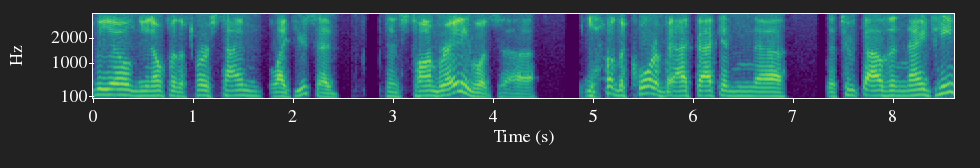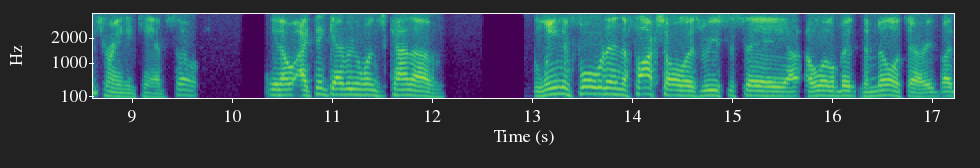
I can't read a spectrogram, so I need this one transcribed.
field. You know, for the first time, like you said, since Tom Brady was, uh, you know, the quarterback back in uh, the 2019 training camp. So, you know, I think everyone's kind of leaning forward in the foxhole, as we used to say a, a little bit in the military. But,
